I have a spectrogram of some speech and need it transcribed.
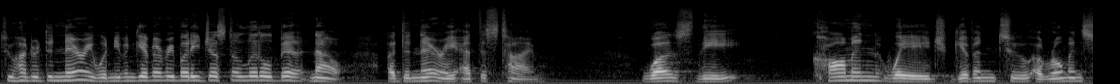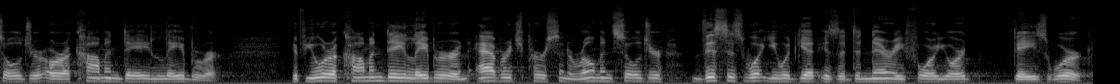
200 denarii wouldn't even give everybody just a little bit. Now, a denarii at this time was the common wage given to a Roman soldier or a common day laborer. If you were a common day laborer, an average person, a Roman soldier, this is what you would get is a denarii for your day's work.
